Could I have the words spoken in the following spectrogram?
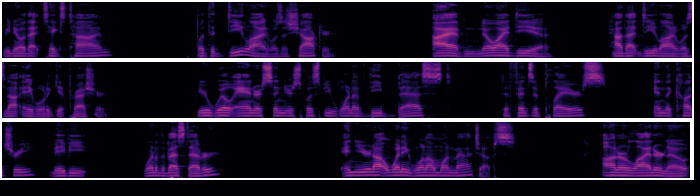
We know that takes time. But the D line was a shocker. I have no idea how that D line was not able to get pressure. You're Will Anderson. You're supposed to be one of the best defensive players in the country, maybe one of the best ever, and you're not winning one on one matchups. On our lighter note,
